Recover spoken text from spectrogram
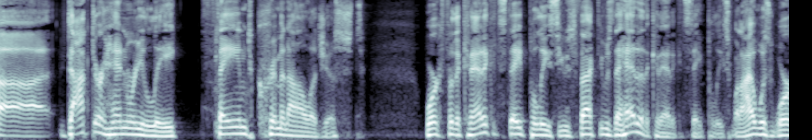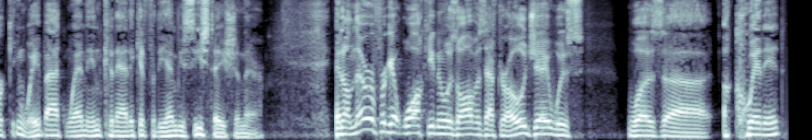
Uh, Dr. Henry Lee, famed criminologist, worked for the Connecticut State Police. He was, in fact, he was the head of the Connecticut State Police when I was working way back when in Connecticut for the NBC station there. And I'll never forget walking into his office after OJ was was uh, acquitted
